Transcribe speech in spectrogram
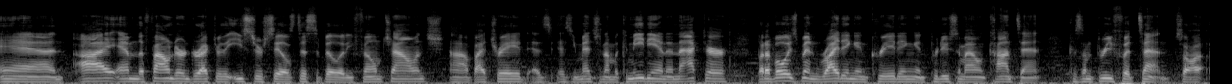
and I am the founder and director of the Easterseals Disability Film Challenge. Uh, by trade, as, as you mentioned, I'm a comedian and actor, but I've always been writing and creating and producing my own content because I'm three foot ten. So I,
